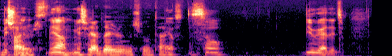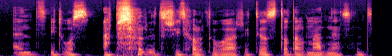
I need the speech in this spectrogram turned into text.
Michelin. Tires. Yeah, Michelin. Yeah, they're Michelin Yep. tires. So you get it, and it was absolute shithole to watch. It was total madness, and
